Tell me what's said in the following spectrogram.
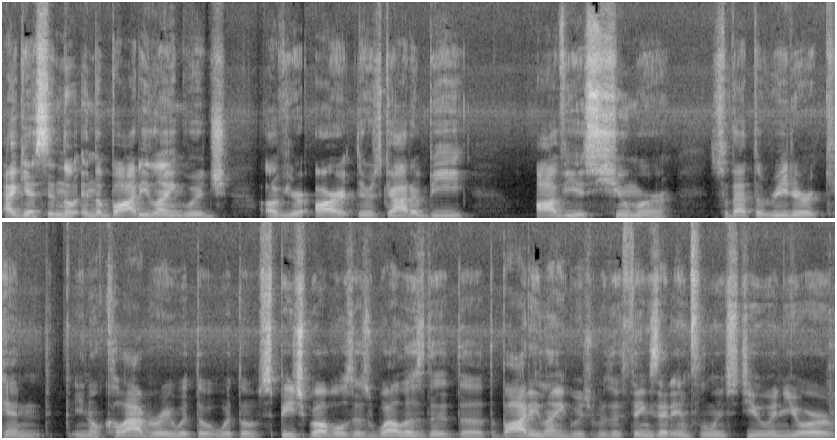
I guess in the in the body language of your art, there's got to be obvious humor so that the reader can you know collaborate with the with the speech bubbles as well as the, the, the body language. Were there things that influenced you in your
